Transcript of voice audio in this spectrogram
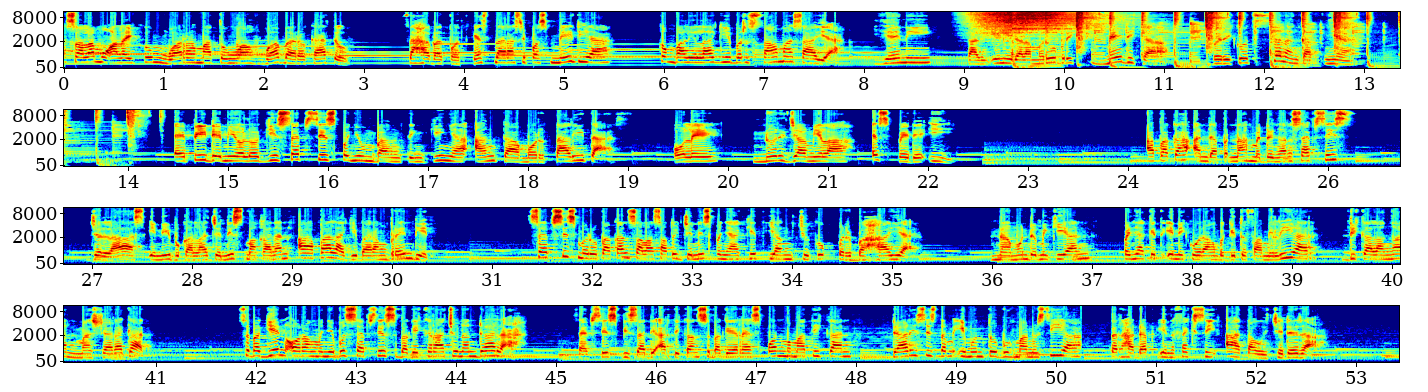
Assalamualaikum warahmatullahi wabarakatuh. Sahabat podcast Narasi Pos Media, kembali lagi bersama saya, Yeni, kali ini dalam rubrik Medical. Berikut selengkapnya. Epidemiologi sepsis penyumbang tingginya angka mortalitas oleh Nur Jamilah, SPDI. Apakah Anda pernah mendengar sepsis? Jelas ini bukanlah jenis makanan apalagi barang branded. Sepsis merupakan salah satu jenis penyakit yang cukup berbahaya. Namun demikian, penyakit ini kurang begitu familiar di kalangan masyarakat. Sebagian orang menyebut sepsis sebagai keracunan darah. Sepsis bisa diartikan sebagai respon mematikan dari sistem imun tubuh manusia terhadap infeksi atau cedera.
